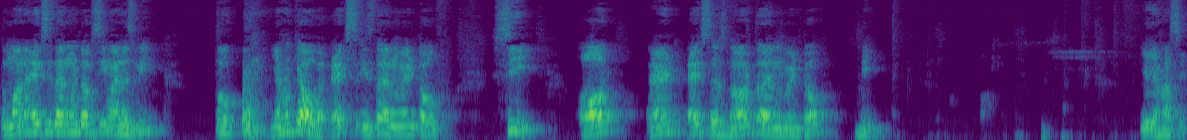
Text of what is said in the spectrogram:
तो माना x is the element of C minus B तो यहाँ क्या होगा? X is the element of C और and x does not the element of B ये यहाँ से।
